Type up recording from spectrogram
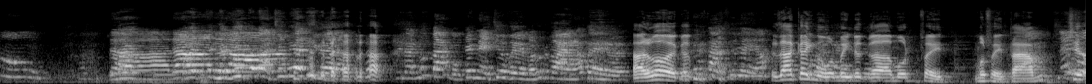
Chúng Đà ta- đà Nếu như các bạn chưa biết thì là thì là nút bạc của kênh này chưa về mà nút vàng đã về rồi. À đúng rồi các thực ra kênh của bọn mình được uh, 1, 1,8 triệu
